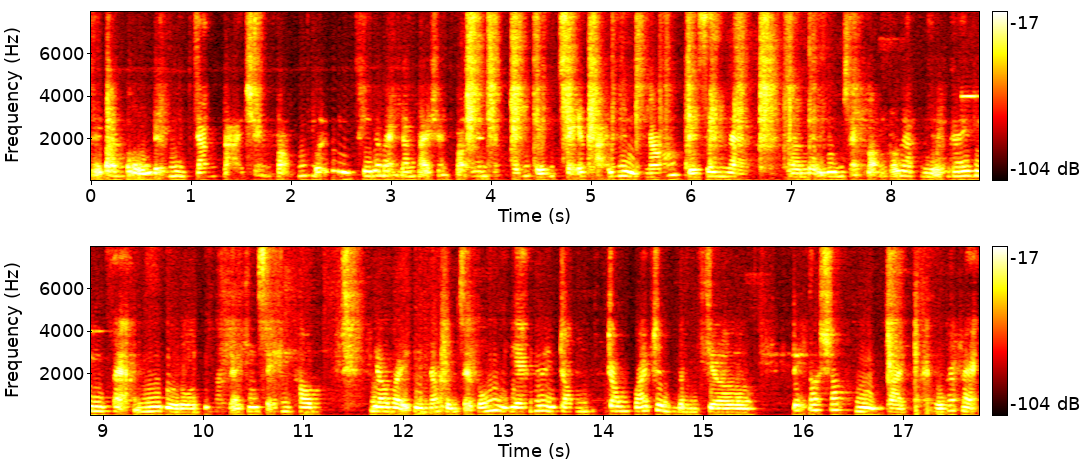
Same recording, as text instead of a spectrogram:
thể tranh thủ để mình đăng tải sản phẩm bởi vì khi các bạn đăng tải sản phẩm lên sản phẩm cũng sẽ phải duyệt nó để xem là uh, nội dung sản phẩm có gặp những cái vi phạm như vừa rồi mình đã chia sẻ hay không. Do vậy thì nó cũng sẽ tốn thời gian. Thế thì trong trong quá trình mình chờ TikTok Shop duyệt tài khoản của các bạn.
